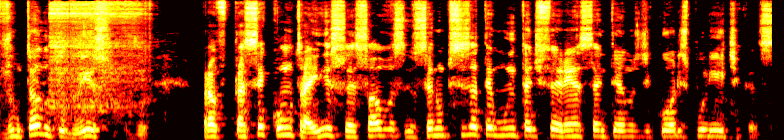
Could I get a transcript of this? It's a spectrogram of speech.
juntando tudo isso, para ser contra isso, é só você, você não precisa ter muita diferença em termos de cores políticas.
